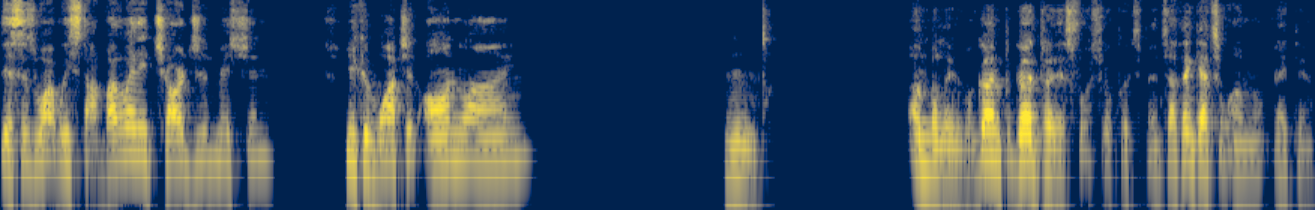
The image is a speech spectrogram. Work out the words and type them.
This is what we stopped. By the way, they charged admission. You could watch it online. Hmm. Unbelievable. Go ahead, go ahead and play this for us real quick, Spence. I think that's the one right there.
